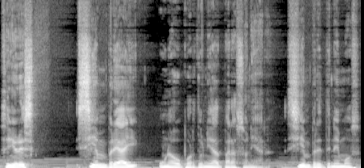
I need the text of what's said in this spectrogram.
Señores, siempre hay una oportunidad para soñar. Siempre tenemos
